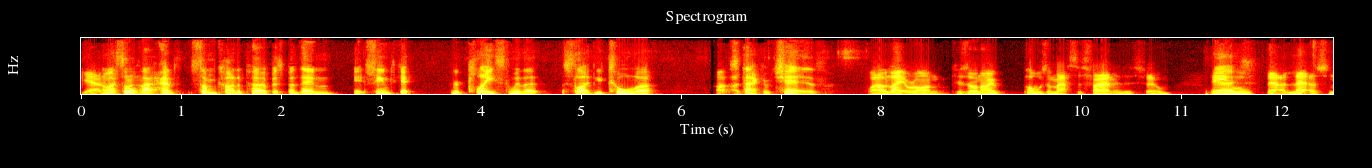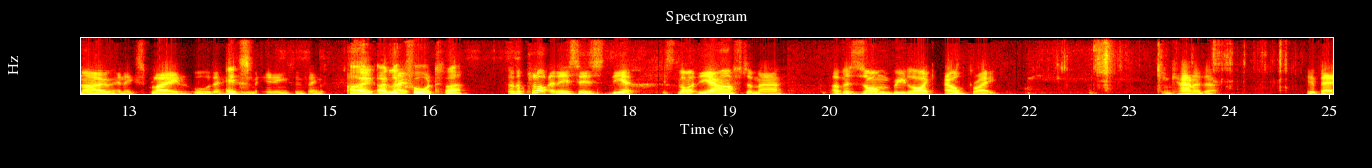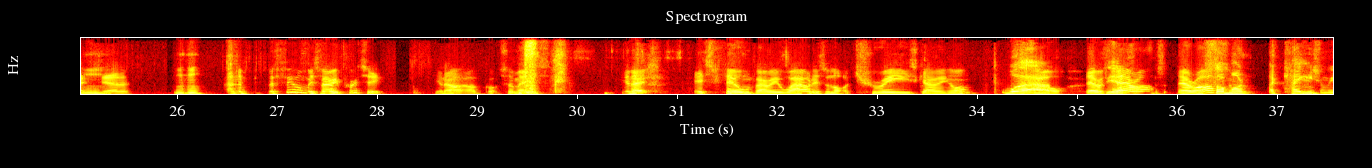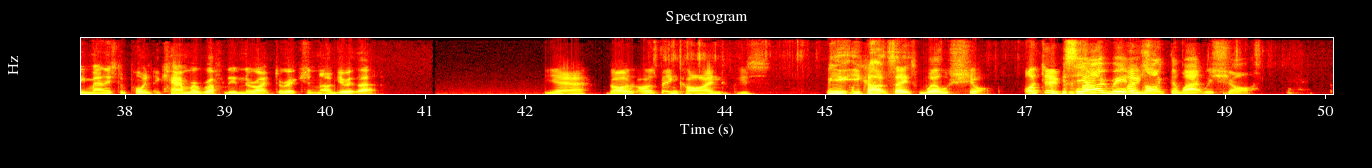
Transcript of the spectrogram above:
yeah, and I thought that had some kind of purpose, but then it seemed to get replaced with a slightly taller I, I, stack of chairs. well, later on, because I know Paul's a massive fan of this film, he Yes. will let, let us know and explain all the hidden It's- meanings and things. I, I look Right. forward to that. So the plot of this is the it's like the aftermath of a zombie-like outbreak in Canada, Quebec. Hmm. Yeah, hmm and the, the film is very pretty. You know, I've got some. It's, you know, it's filmed very well. There's a lot of trees going on. Wow. Uh, there, Yeah. there are there are some- Someone occasionally managed to point the camera roughly in the right direction. I'll give it that. yeah, but I, I was being kind because But you, you can't say it's well shot. I do. You see, those- I really like the way it was shot.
